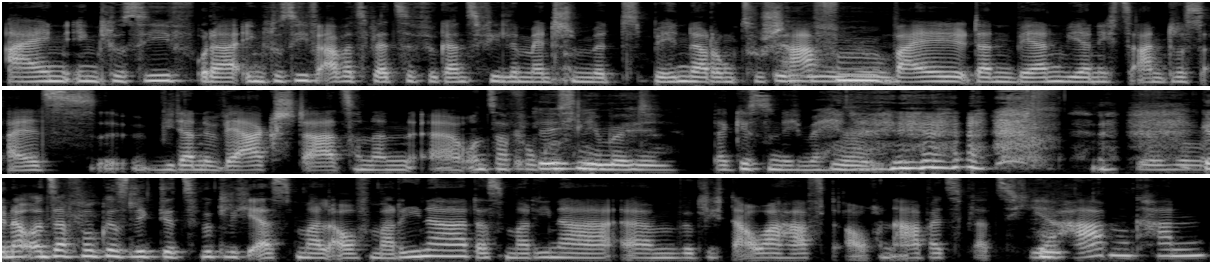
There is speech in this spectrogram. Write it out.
ein inklusiv oder inklusiv Arbeitsplätze für ganz viele Menschen mit Behinderung zu schaffen, Mhm. weil dann wären wir ja nichts anderes als äh, wieder eine Werkstatt, sondern äh, unser Da Fokus mehr liegt- hin. Da gehst du nicht mehr hin. Also, Genau, unser Fokus liegt jetzt wirklich erstmal auf Marina, dass Marina ähm, wirklich dauerhaft auch einen Arbeitsplatz hier Hm. haben kann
